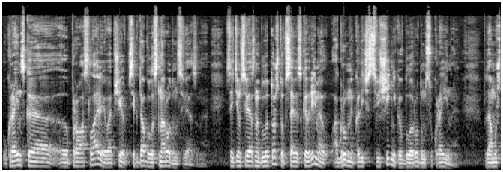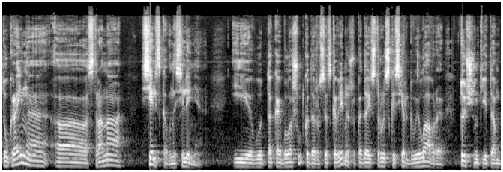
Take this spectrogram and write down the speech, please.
Украинское православие вообще всегда было с народом связано. С этим связано было то, что в советское время огромное количество священников было родом с Украины. Потому что Украина э, страна сельского населения – и вот такая была шутка даже в советское время, что когда из Троицкой Серговой лавры тощенький там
